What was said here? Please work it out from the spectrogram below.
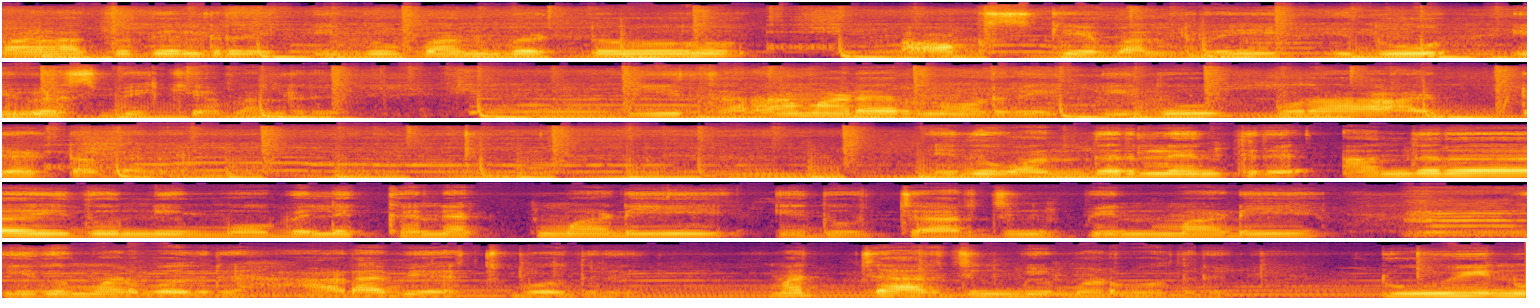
ಕಾಣತ್ತದಿಲ್ರಿ, ಇದು ಬಂದ್ಬಿಟ್ಟು ಆಕ್ಸ್ ಕೇಬಲ್ ರೀ, ಇದು ಯು ಎಸ್ ಬಿ ಕೇಬಲ್ ರೀ. ಈ ಥರ ಮಾಡ್ಯಾರ ನೋಡ್ರಿ, ಇದು ಪೂರಾ ಅಪ್ಡೇಟ್ ಅದ ರೀ. ಇದು ಒಂದರ್ಲೆಂತ್ ರೀ ಅಂದ್ರೆ ಇದು ನಿಮ್ಮ ಮೊಬೈಲಿಗೆ ಕನೆಕ್ಟ್ ಮಾಡಿ, ಇದು ಚಾರ್ಜಿಂಗ್ ಪಿನ್ ಮಾಡಿ, ಇದು ಮಾಡ್ಬೋದು ರೀ ಹಾಡ ಭೀ ಹಚ್ಬೋದು ರೀ ಮತ್ತು ಚಾರ್ಜಿಂಗ್ ಬಿ ಮಾಡ್ಬೋದು ರೀ ಟೂ ಇನ್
